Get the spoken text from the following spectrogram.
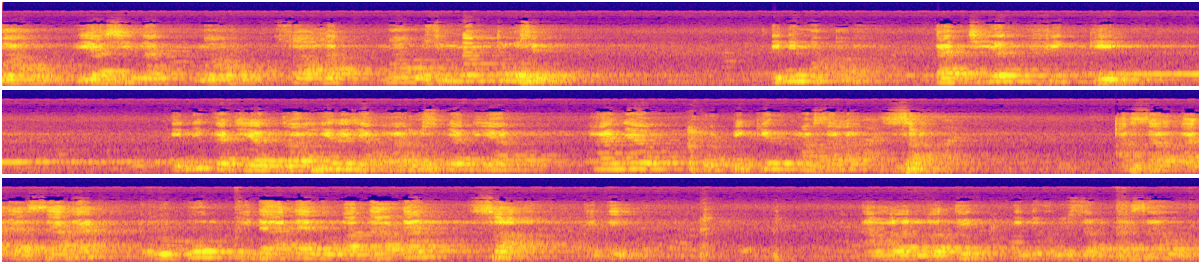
mau, yasinan mau, sholat mau, senang terus ini. Ini maaf, kajian fikih. Ini kajian terakhir yang harusnya dia hanya berpikir masalah sah. Asal ada syarat, rukun, tidak ada yang membatalkan, sah. Itu amalan batin ini urusan tasawuf.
